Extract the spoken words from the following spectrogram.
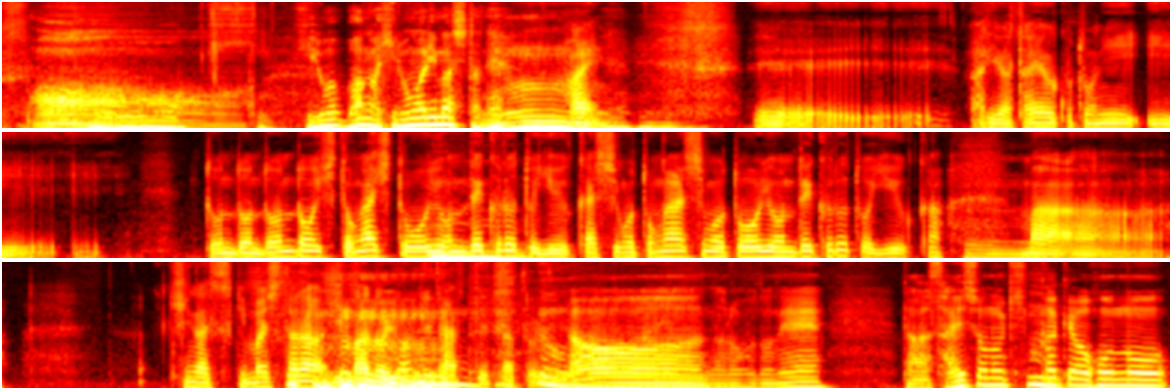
す。あ輪が広がりましたね。はい、えーありがたいことにどんどんどんどん人が人を呼んでくるというか、仕事が仕事を呼んでくるというか、まあ気がつきましたら今のようになってたという。ああなるほどね。だから最初のきっかけはほんの、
